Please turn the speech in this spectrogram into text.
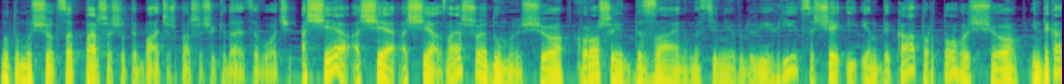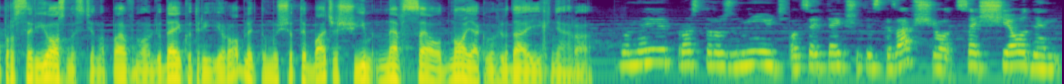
Ну тому що це перше, що ти бачиш, перше, що кидається в очі. А ще, а ще, а ще, знаєш, що я думаю? Що хороший дизайн в настільній рольовій грі це ще і індикатор того, що індикатор серйозності, напевно, людей, котрі її роблять, тому що ти бачиш, що їм не все одно, як виглядає їхня гра. Вони просто розуміють оцей тейк, що ти сказав, що це ще один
